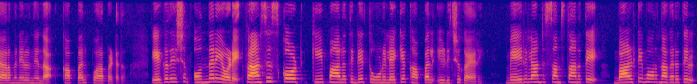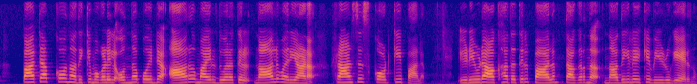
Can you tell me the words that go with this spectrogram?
ടെർമിനലിൽ നിന്ന് കപ്പൽ പുറപ്പെട്ടത്. ഏകദേശം ഒന്നരയോടെ ഫ്രാൻസിസ് സ്കോട്ട് കീ പാലത്തിന്റെ തൂണിലേക്ക് കപ്പൽ ഇടിച്ചു കയറി. മേരിലാൻഡ് സംസ്ഥാനത്തെ ബാൾട്ടിമോർ നഗരത്തിൽ പാറ്റാപ്കോ നദിക്ക് മുകളിൽ ഒന്ന് പോയിന്റ് ആറ് മൈൽ ദൂരത്തിൽ നാല് വരിയാണ് ഫ്രാൻസിസ് സ്കോട്ട് കീ പാലം. ഇടിയുടെ ആഘാതത്തിൽ പാലം തകർന്ന് നദിയിലേക്ക് വീഴുകയായിരുന്നു.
